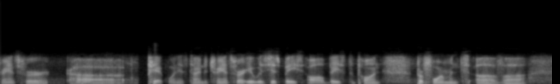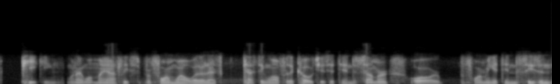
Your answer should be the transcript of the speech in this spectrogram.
transfer uh, pick when it's time to transfer. It was just based all based upon performance of uh, peaking when I want my athletes to perform well, whether that's testing well for the coaches at the end of summer or performing at the end of the season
